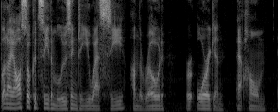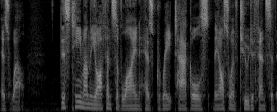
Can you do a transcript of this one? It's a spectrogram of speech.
but I also could see them losing to USC on the road or Oregon at home as well. This team on the offensive line has great tackles. They also have two defensive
